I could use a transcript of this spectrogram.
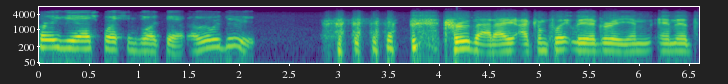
crazy ass questions like that. I really do. True that. I, I completely agree. And and it's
